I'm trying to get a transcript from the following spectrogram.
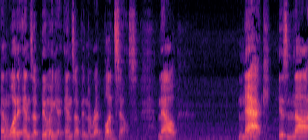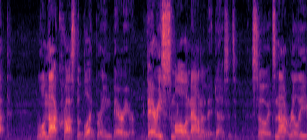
and what it ends up doing, it ends up in the red blood cells. Now, NAC is not will not cross the blood-brain barrier very small amount of it does. It's, so it's not really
